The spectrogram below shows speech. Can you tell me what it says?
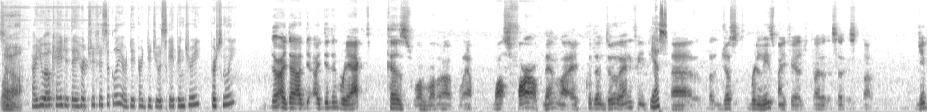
So, Wow. Are you okay? Did they hurt you physically, or did or did you escape injury personally? No, I, I, I didn't react because well, well, was far of them. I couldn't do anything. Yes. Uh, just release my fear. Uh, so, uh, give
